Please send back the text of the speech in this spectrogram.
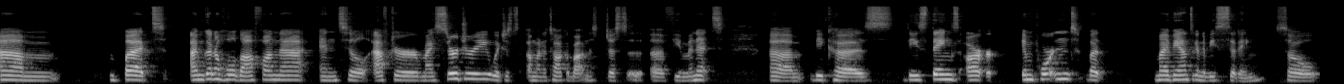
Um, but I'm going to hold off on that until after my surgery, which is I'm going to talk about in just a, a few minutes, um, because these things are important, but my van's going to be sitting. So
